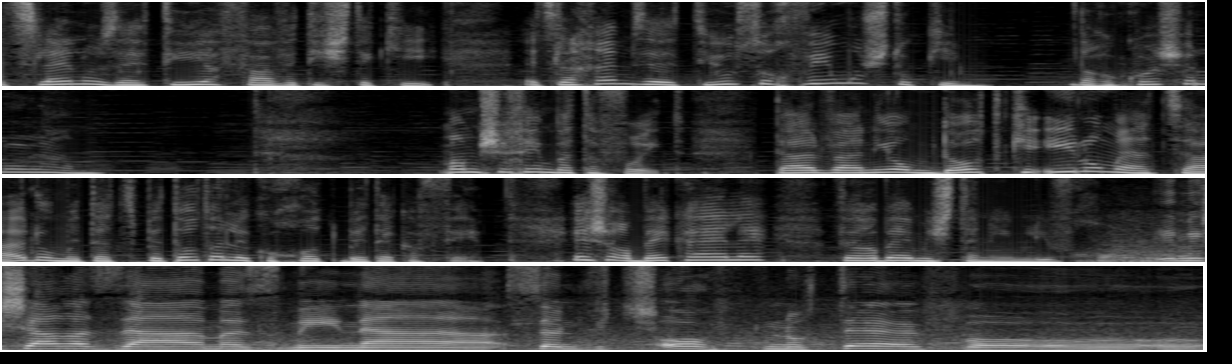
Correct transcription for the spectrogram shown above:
אצלנו זה תהיי יפה ותשתקי, אצלכם זה תהיו סוחבים ושתוקים. דרכו של עולם. ממשיכים בתפריט. טל ואני עומדות כאילו מהצד ומתצפתות על לקוחות בית הקפה. יש הרבה כאלה והרבה משתנים לבחור. אם אישה רזה מזמינה סנדוויץ' עוף נוטף או, או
